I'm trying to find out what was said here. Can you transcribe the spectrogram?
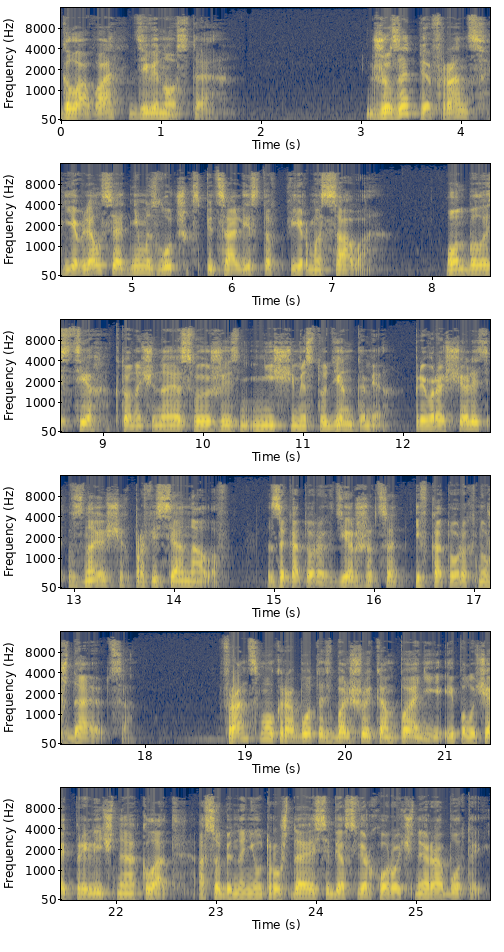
Глава 90. Джузеппе Франц являлся одним из лучших специалистов фирмы «Сава». Он был из тех, кто, начиная свою жизнь нищими студентами, превращались в знающих профессионалов, за которых держатся и в которых нуждаются. Франц мог работать в большой компании и получать приличный оклад, особенно не утруждая себя сверхурочной работой.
